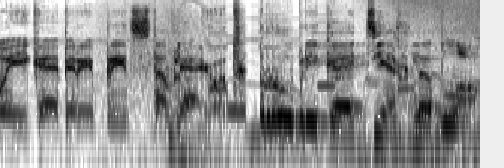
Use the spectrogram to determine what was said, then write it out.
Вейкаперы представляют рубрика Техноблог.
